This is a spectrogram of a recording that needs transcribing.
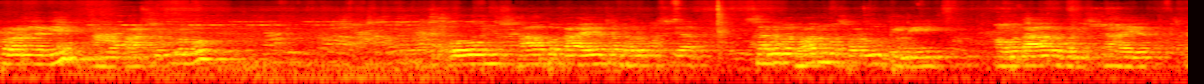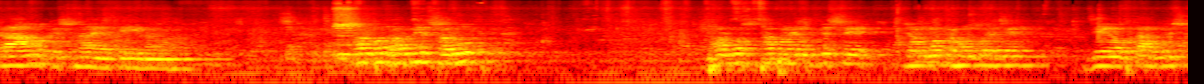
প্রণাম জানিয়ে আমরা পাঠ শুরু করব। ওম স্থাপকায় চ ধর্মস্য সর্বধর্ম স্বরূপিণে অবতার বরিষ্ঠায় রামকৃষ্ণায় তে নমঃ। সর্বধর্মের স্বরূপ, ধর্ম স্থাপনের উদ্দেশ্যে জন্মগ্রহণ করেছেন যে অবতার বরিষ্ঠ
